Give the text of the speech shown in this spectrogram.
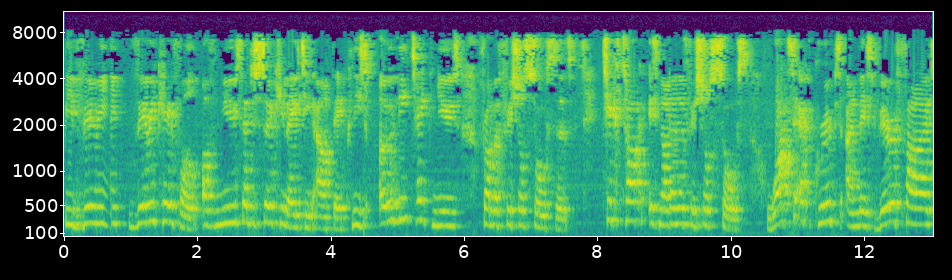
be very, very careful of news that is circulating out there. Please only take news from official sources. TikTok is not an official source. WhatsApp groups, unless verified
